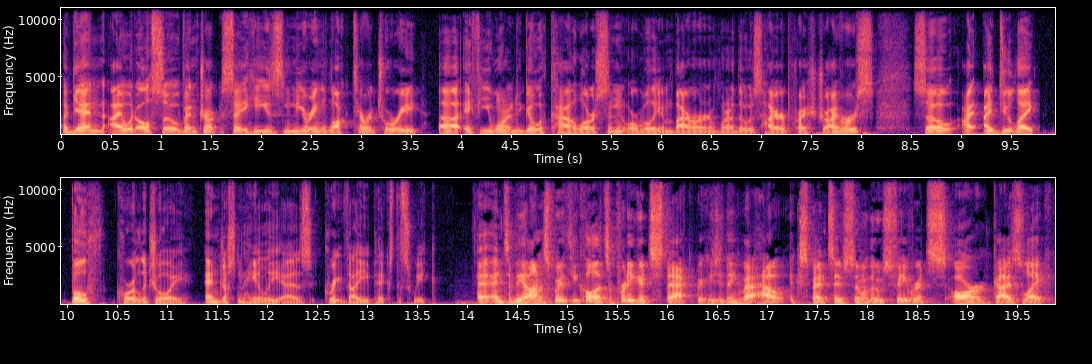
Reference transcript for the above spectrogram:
Again, I would also venture out to say he's nearing lock territory uh, if you wanted to go with Kyle Larson or William Byron, one of those higher priced drivers. So I, I do like both Corey LaJoie and Justin Haley as great value picks this week. And, and, to be honest with you, Cole, that's a pretty good stack because you think about how expensive some of those favorites are. Guys like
